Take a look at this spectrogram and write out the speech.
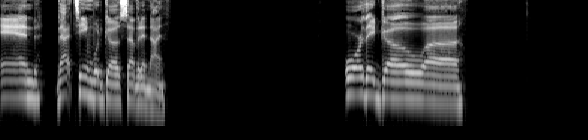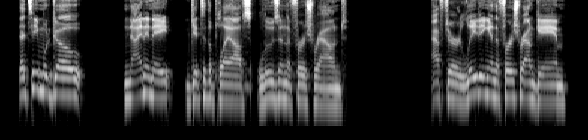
and that team would go seven and nine. Or they'd go, uh, that team would go nine and eight, get to the playoffs, lose in the first round, after leading in the first round game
